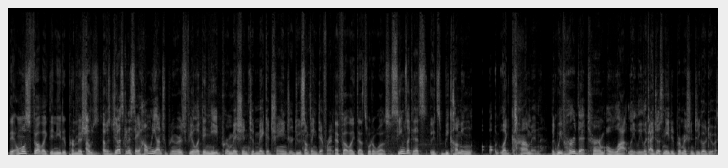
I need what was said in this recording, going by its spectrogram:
they almost felt like they needed permission. I was I was just gonna say, how many entrepreneurs feel like they need permission to make a change or do something different? I felt like that's what it was. Seems like that's it's becoming uh, like common. Like we've heard that term a lot lately. Like I just needed permission to go do it,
